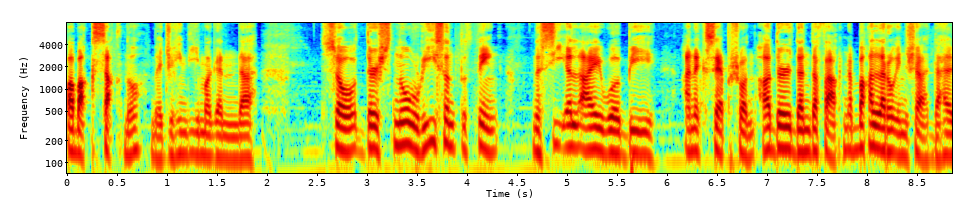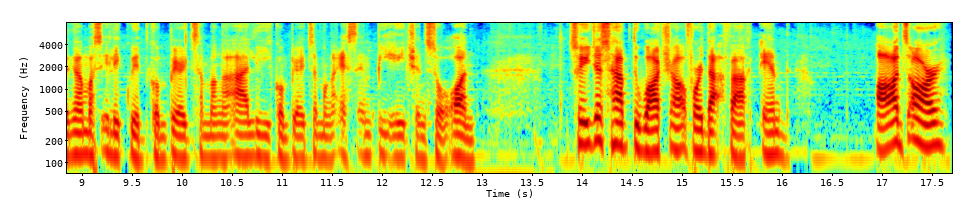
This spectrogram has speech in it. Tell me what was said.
pabaksak, no? Medyo hindi maganda. So, there's no reason to think na CLI will be an exception other than the fact na baka laruin siya dahil nga mas illiquid compared sa mga Ali, compared sa mga SMPH and so on. So, you just have to watch out for that fact and odds are,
